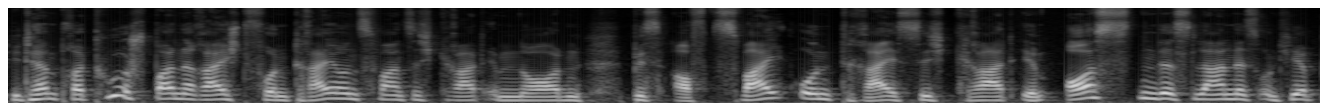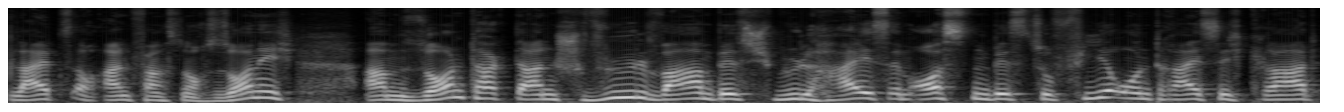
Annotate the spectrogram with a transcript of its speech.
Die Temperaturspanne reicht von 23 Grad im Norden bis auf 32 Grad im Osten des Landes und hier bleibt es auch anfangs noch sonnig. Am Sonntag dann schwül warm bis schwül heiß im Osten bis zu 34 Grad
